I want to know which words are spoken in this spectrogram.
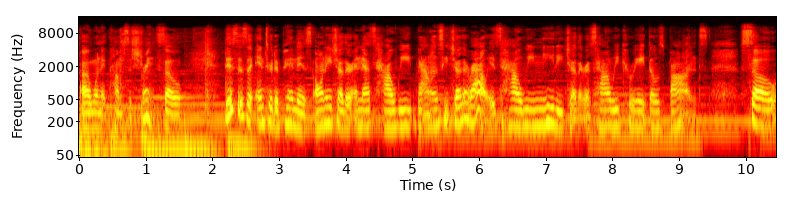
uh, when it comes to strength. So this is an interdependence on each other. And that's how we balance each other out. It's how we need each other. It's how we create those bonds. So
